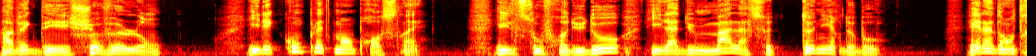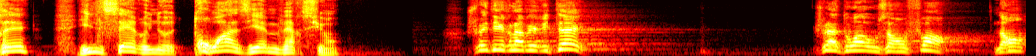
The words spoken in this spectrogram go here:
avec des cheveux longs. Il est complètement prostré. Il souffre du dos, il a du mal à se tenir debout. Et là d'entrée, il sert une troisième version. Je vais dire la vérité. Je la dois aux enfants, non?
